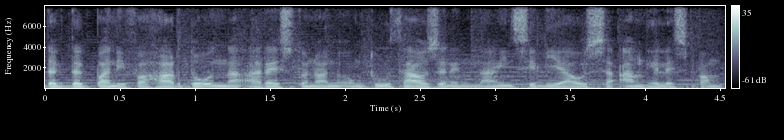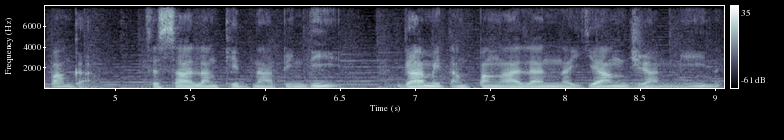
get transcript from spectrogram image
Dagdag pa ni Fajardo na aresto na noong 2009 si Liao sa Angeles, Pampanga sa salang kidnapping di gamit ang pangalan na Yang Jianmin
